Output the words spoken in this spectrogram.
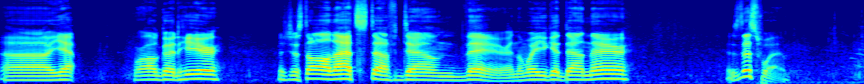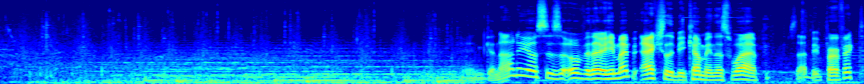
Uh, yeah. We're all good here. There's just all that stuff down there. And the way you get down there is this way. Gennadios is over there. He might actually be coming this way. So that'd be perfect.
